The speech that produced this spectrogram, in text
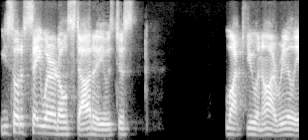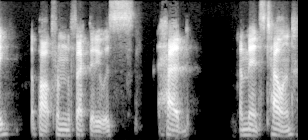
you sort of see where it all started. It was just like you and I, really, apart from the fact that he was had immense talent.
